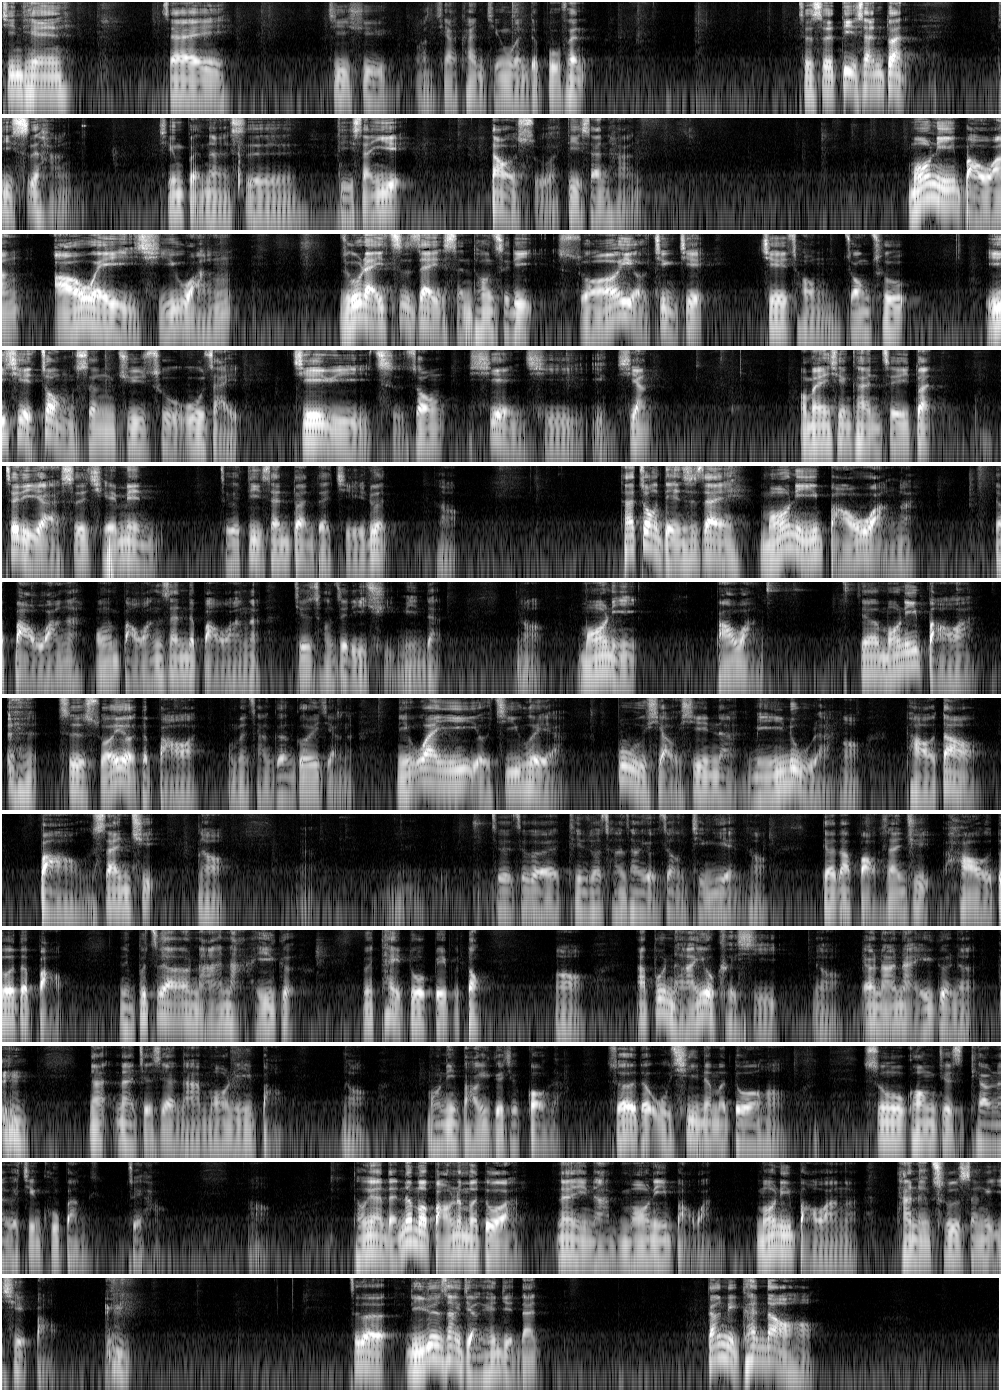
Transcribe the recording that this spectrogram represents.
今天再继续往下看经文的部分，这是第三段第四行，经本呢是第三页倒数第三行。摩尼宝王敖为以其王，如来自在神通之力，所有境界皆从中出。一切众生居处屋宅，皆于此中现其影像。我们先看这一段，这里呀、啊、是前面这个第三段的结论。好，它重点是在摩尼宝王啊，叫宝王啊，我们宝王山的宝王啊，就是从这里取名的啊。摩尼宝王，这个摩尼宝啊。是所有的宝啊，我们常跟各位讲啊，你万一有机会啊，不小心呐、啊、迷路了哦，跑到宝山去哦，啊，这这个听说常常有这种经验哈，掉到宝山去，好多的宝，你不知道要拿哪一个，因为太多背不动哦，啊不拿又可惜哦，要拿哪一个呢？那那就是要拿摩尼宝，哦，摩尼宝一个就够了。所有的武器那么多哈，孙悟空就是挑那个金箍棒最好，啊，同样的那么宝那么多啊，那你拿摩尼宝王，摩尼宝王啊，它能出生一切宝。这个理论上讲很简单，当你看到哈。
